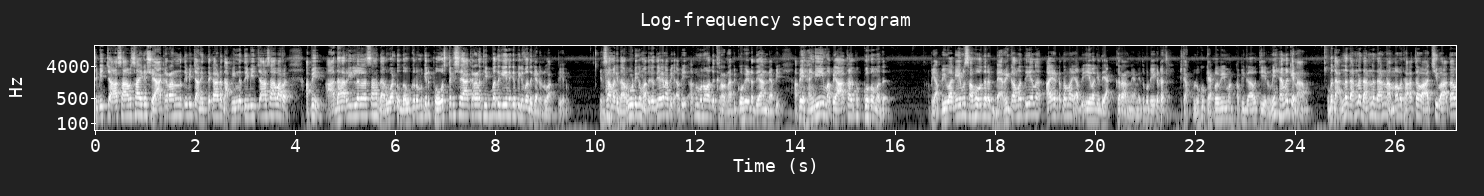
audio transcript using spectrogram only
තිබිච්ච ආසාව සහ ඒක ෂෙයා කරන්න තිබිච්ච අනිත් එකාට දකින්න තිබිච්ච ආසාව අර අපි ආධාර ඉල්ලලා සහ දරුවන්ට උදව් කරමු කියන පෝස්ට් එක ෂෙයා කරන්න තිබ්බද කියන එක පිළිබඳ ගැටලුවක් තියෙනවා. එනිසා මගේ දරුවෝ ටික මතක තියාගෙන අපි අපි අපි මොනවද කරන්නේ? අපි කොහෙටද යන්නේ? අපි අපේ හැඟීම්, අපේ ආකල්ප කොහොමද? අපි අපි වගේම සහෝදර බැරිකම තියෙන අයට තමයි අපි ඒ වගේ දෙයක් කරන්න යන්නේ. එතකොට ඒකට ටිකක් ලොකු කැපවීමක් අපි ගාව තියෙනවා. මේ හැම කෙනාම ඔබ දන්න දන්න දන්න දන්න අම්මව තාත්තව ආච්චි වාතාව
